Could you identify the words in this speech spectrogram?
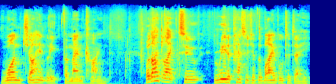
one giant leap for mankind. Well, I'd like to read a passage of the Bible today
